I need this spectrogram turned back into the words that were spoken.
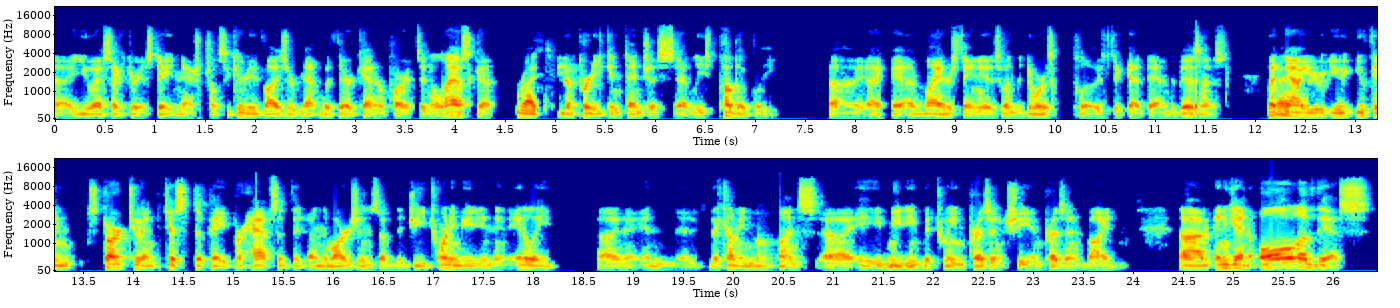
uh, U.S. Secretary of State and National Security Advisor met with their counterparts in Alaska, right, in a pretty contentious, at least publicly. Uh, I, I, my understanding is when the doors closed, it got down to business. But right. now you, you you can start to anticipate, perhaps at the, on the margins of the G20 meeting in Italy, uh, in, in, the coming months uh, a meeting between President Xi and President Biden. Um, and again, all of this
